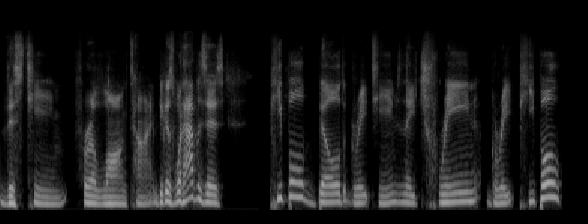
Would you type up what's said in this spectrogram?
this team for a long time? Because what happens is people build great teams and they train great people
